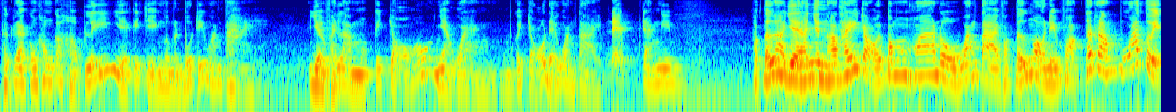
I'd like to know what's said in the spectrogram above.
Thực ra cũng không có hợp lý về cái chuyện mà mình bố trí quan tài. Giờ phải làm một cái chỗ nhà hoàng, một cái chỗ để quan tài đẹp, trang nghiêm. Phật tử họ về họ nhìn họ thấy trời, bông hoa, đồ quan tài, phật tử ngồi niệm phật. Thích không? Quá tuyệt.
